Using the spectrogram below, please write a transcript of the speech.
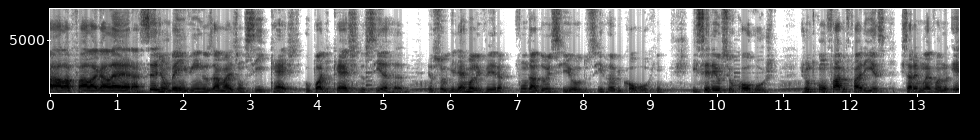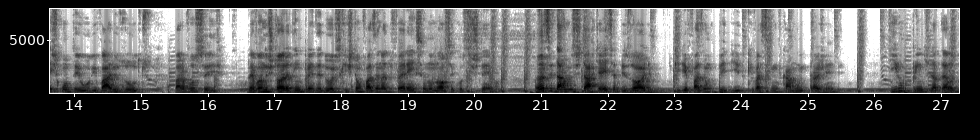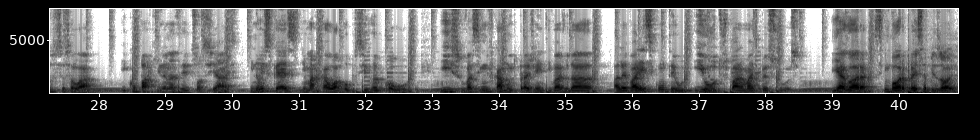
Fala, fala galera! Sejam bem-vindos a mais um Seacast, o podcast do Cia Hub. Eu sou Guilherme Oliveira, fundador e CEO do Sea Hub Coworking e serei o seu co-host. Junto com o Fábio Farias, estaremos levando este conteúdo e vários outros para vocês, levando história de empreendedores que estão fazendo a diferença no nosso ecossistema. Antes de darmos start a esse episódio, queria fazer um pedido que vai significar muito para a gente. Tira um print da tela do seu celular e compartilha nas redes sociais. E não esquece de marcar o arroba. Isso vai significar muito pra gente e vai ajudar a levar esse conteúdo e outros para mais pessoas. E agora, simbora para esse episódio.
